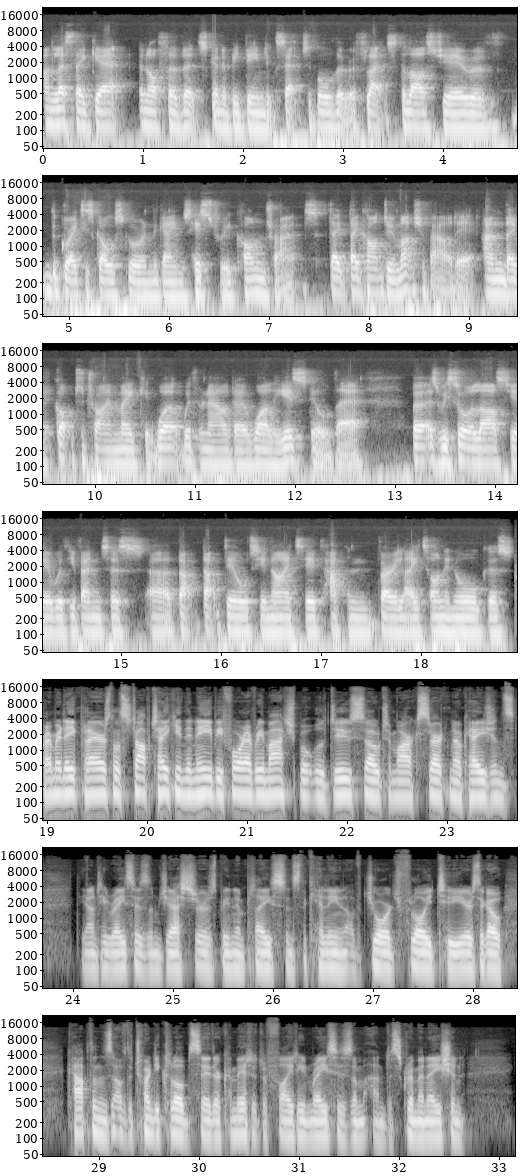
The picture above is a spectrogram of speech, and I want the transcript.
unless they get an offer that's going to be deemed acceptable that reflects the last year of the greatest goal scorer in the game's history contract, they, they can't do much about it. And they've got to try and make it work with Ronaldo while he is still there. But as we saw last year with Juventus, uh, that that deal to United happened very late on in August. Premier League players will stop taking the knee before every match, but will do so to mark certain occasions. The anti racism gesture has been in place since the killing of George Floyd two years ago. Captains of the 20 clubs say they're committed to fighting racism and discrimination.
